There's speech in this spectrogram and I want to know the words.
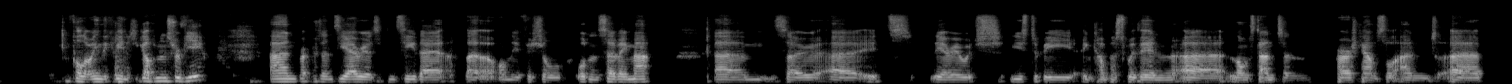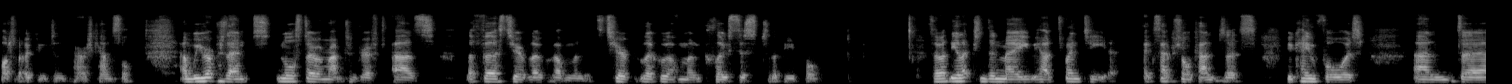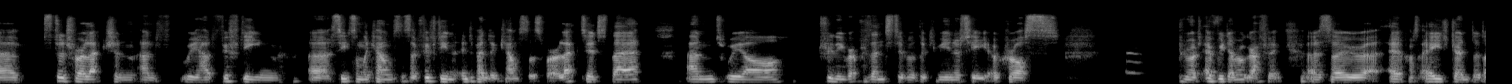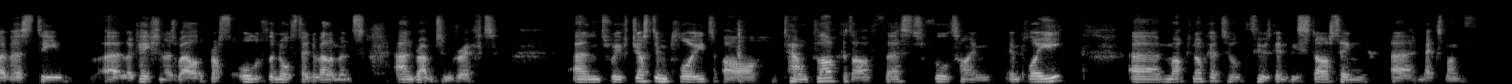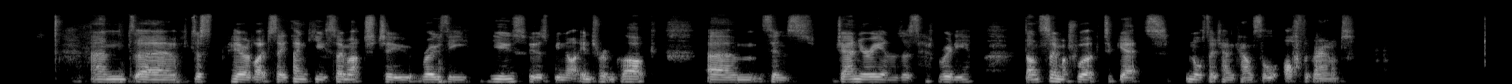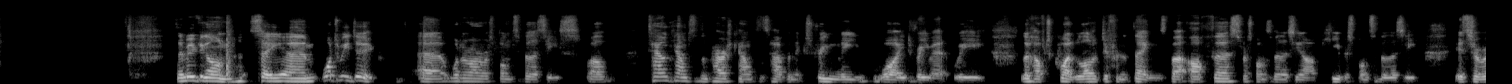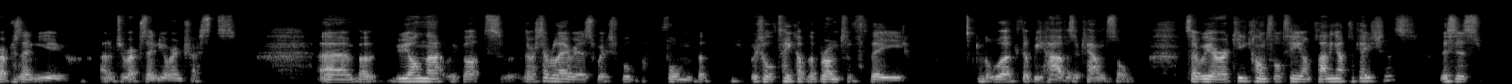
following the community governance review and represents the areas you can see there uh, on the official ordnance survey map. Um, so uh, it's the area which used to be encompassed within uh, Longstanton Parish Council and uh, part of Oakington Parish Council. And we represent Northstowe and Rampton Drift as the first tier of local government. It's tier of local government closest to the people. So at the elections in May, we had 20 exceptional candidates who came forward and uh, stood for election and we had 15 uh, seats on the council, so 15 independent councillors were elected there and we are truly representative of the community across pretty much every demographic. Uh, so uh, across age, gender, diversity, uh, location as well, across all of the Northstowe developments and Rampton Drift. And we've just employed our town clerk as our first full-time employee, uh, Mark Knockett, who, who is going to be starting uh, next month. And uh, just here, I'd like to say thank you so much to Rosie Hughes, who has been our interim clerk um, since January and has really done so much work to get Northstowe Town Council off the ground. So moving on, so um, what do we do? Uh, what are our responsibilities? Well, town councils and parish councils have an extremely wide remit. We look after quite a lot of different things, but our first responsibility and our key responsibility is to represent you and to represent your interests. Um, but beyond that, we've got there are several areas which will form the which will take up the brunt of the the work that we have as a council. So we are a key consultee on planning applications. This is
